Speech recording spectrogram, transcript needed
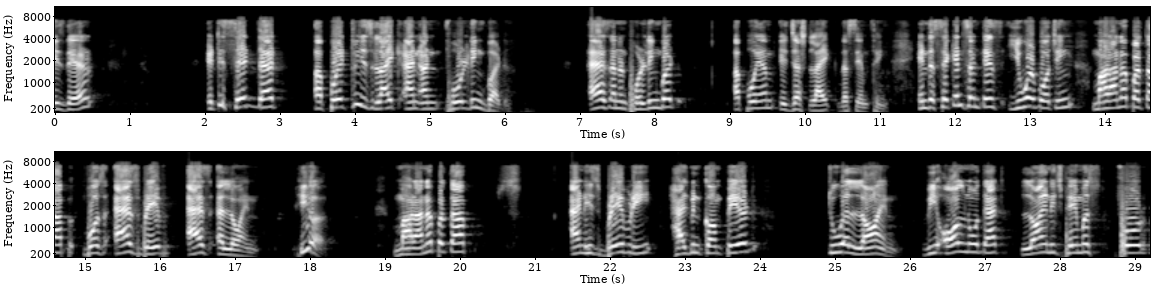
is there. It is said that a poetry is like an unfolding bud as an unfolding bud a poem is just like the same thing. In the second sentence you were watching maharana pratap was as brave as a lion. Here maharana pratap and his bravery has been compared to a lion. We all know that lion is famous for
